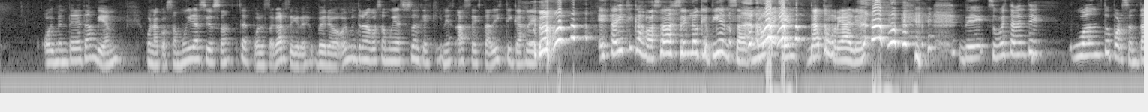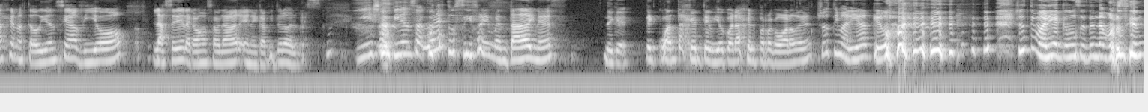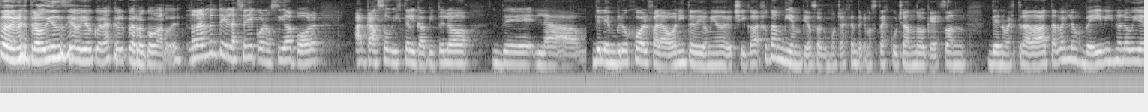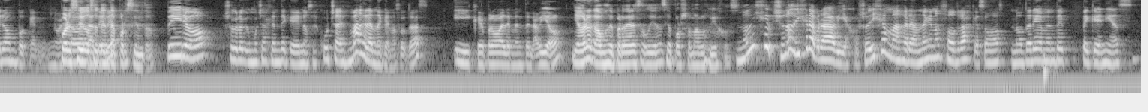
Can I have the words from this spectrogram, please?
hoy me enteré también una cosa muy graciosa. Ustedes pueden sacar si querés, pero hoy me enteré una cosa muy graciosa que es que Inés hace estadísticas de estadísticas basadas en lo que piensa, no en datos reales, de supuestamente cuánto porcentaje de nuestra audiencia vio la serie de la que vamos a hablar en el capítulo del mes. Y ella piensa, ¿cuál es tu cifra inventada, Inés? ¿De qué? ¿De cuánta gente vio Coraje el perro cobarde? Yo estimaría que un... Yo estimaría que un 70% de nuestra audiencia vio Coraje el perro cobarde. Realmente la serie conocida por ¿Acaso viste el capítulo de la del embrujo del faraón y te dio miedo de chica? Yo también pienso que mucha gente que nos está escuchando que son de nuestra edad, tal vez los babies no lo vieron porque no Por eso digo en la tele, 70%. pero yo creo que mucha gente que nos escucha es más grande que nosotras y que probablemente la vio. Y ahora acabamos de perder esa audiencia por llamarlos viejos. No dije, yo no dije la palabra viejo, yo dije más grande que nosotras, que somos notoriamente pequeñas.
